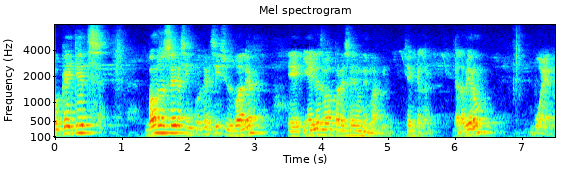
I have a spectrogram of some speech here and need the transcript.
Ok, kids. Vamos a hacer cinco ejercicios, ¿vale? Eh, y ahí les va a aparecer una imagen. Chequenla. ¿Ya la vieron? Bueno.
